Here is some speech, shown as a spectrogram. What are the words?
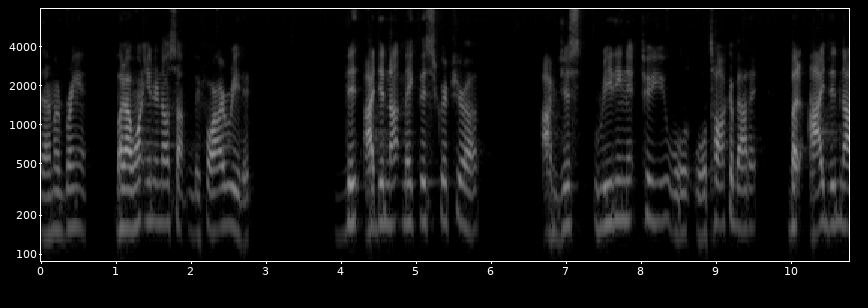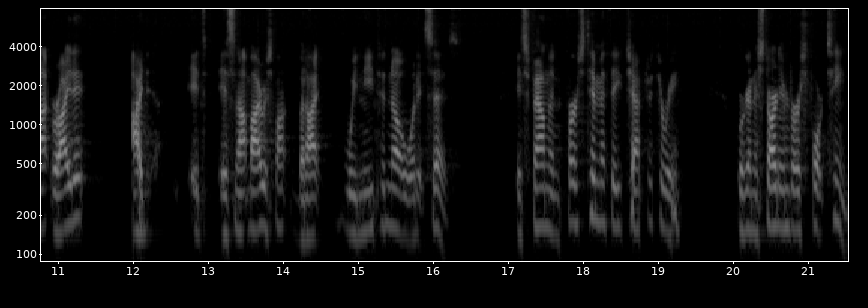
that I'm going to bring in. But I want you to know something before I read it. This, I did not make this scripture up. I'm just reading it to you. We'll, we'll talk about it. But I did not write it. I, it's, it's not my response, but I, we need to know what it says. It's found in 1 Timothy chapter 3. We're going to start in verse 14.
